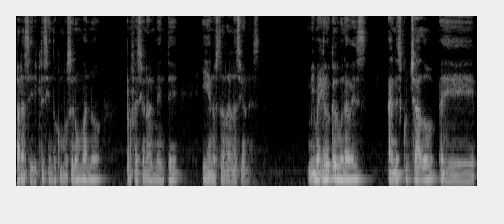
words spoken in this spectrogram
para seguir creciendo como ser humano, profesionalmente y en nuestras relaciones. Me imagino que alguna vez han escuchado eh,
